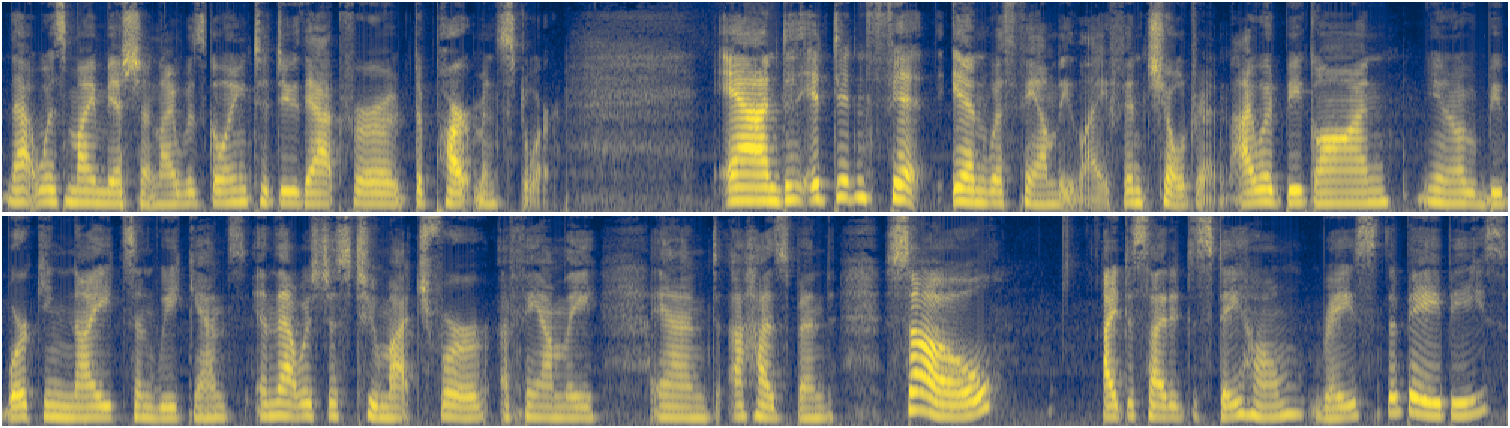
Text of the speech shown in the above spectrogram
That was my mission. I was going to do that for a department store and it didn't fit in with family life and children. I would be gone, you know, I would be working nights and weekends, and that was just too much for a family and a husband. So I decided to stay home, raise the babies.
